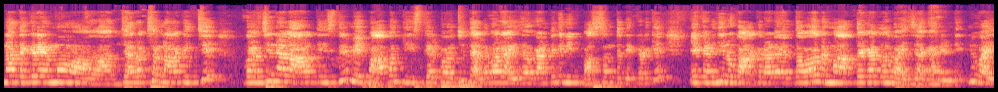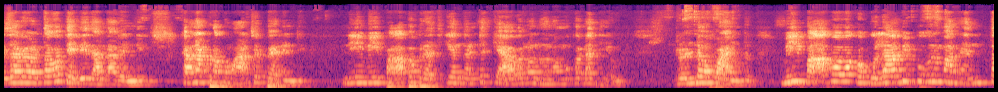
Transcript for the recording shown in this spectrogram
నా దగ్గర ఏమో జెరాక్స్ నాకిచ్చి ఒరిజినల్ ఆల్ తీసుకుని మీ పాపను తీసుకెళ్ళిపోవచ్చు. తెల్లవారు ఐదో గంటకి నీకు బస్సు ఉంటుంది ఇక్కడికి. ఇక్కడి నుంచి నువ్వు కాకినాడ వెళ్తావో లేదా మా అత్తగారు వైజాగ్ అనండి నువ్వు వైజాగ్ వెళ్తావో తెలియదు అన్నారండి. కానీ అప్పుడు ఒక మాట చెప్పారండి నీ మీ పాప బ్రతికి ఉందంటే కేవలం నువ్వు నమ్ముకున్న దేవుడు. రెండో పాయింట్. మీ పాప ఒక గులాబీ పువ్వును మనం ఎంత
